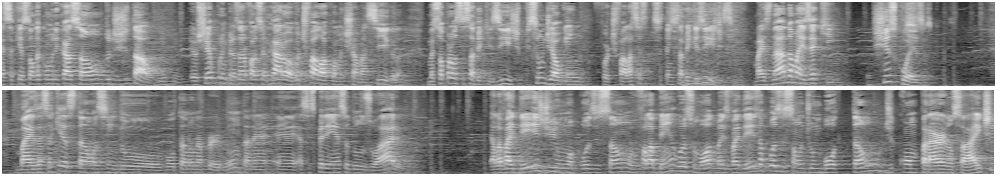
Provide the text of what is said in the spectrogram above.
essa questão da comunicação do digital. Uhum. Eu chego pro empresário e falo assim, cara, ó, vou te falar como é que chama a sigla, mas só para você saber que existe, porque se um dia alguém for te falar, você, você tem que sim, saber que existe. Sim. Mas nada mais é que X coisa. Mas essa questão, assim, do. Voltando na pergunta, né? É, essa experiência do usuário, ela vai desde uma posição, eu vou falar bem a grosso modo, mas vai desde a posição de um botão de comprar no site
